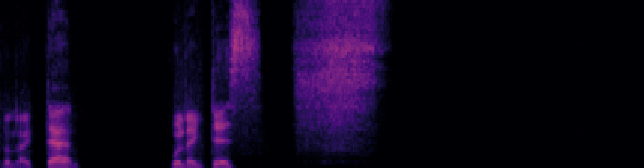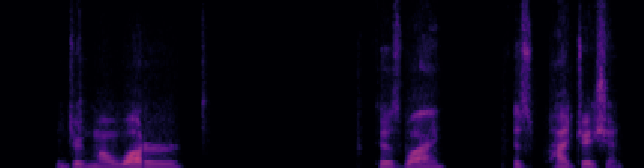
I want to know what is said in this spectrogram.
go like that. Go like this. Drink my water. Because why? Because hydration.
